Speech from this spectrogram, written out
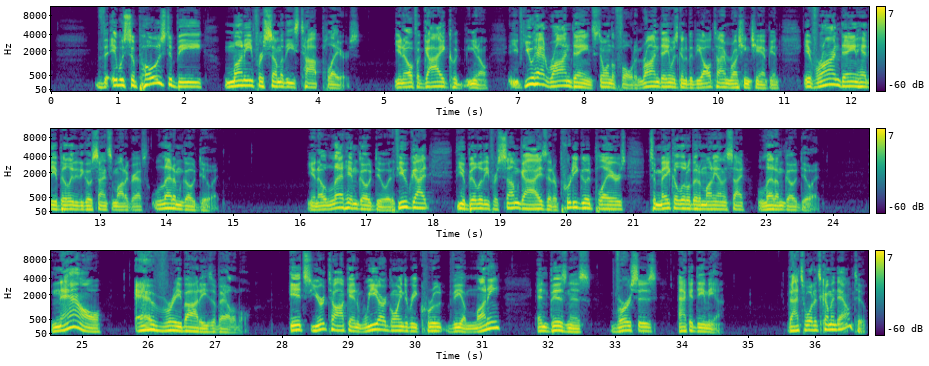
it was supposed to be money for some of these top players. You know, if a guy could, you know, if you had Ron Dayne still in the fold, and Ron Dayne was going to be the all-time rushing champion, if Ron Dayne had the ability to go sign some autographs, let him go do it. You know, let him go do it. If you've got the ability for some guys that are pretty good players to make a little bit of money on the side, let them go do it. Now, everybody's available. It's you're talking. We are going to recruit via money and business versus academia. That's what it's coming down to.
